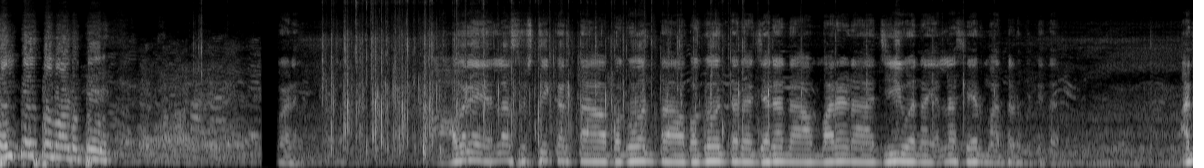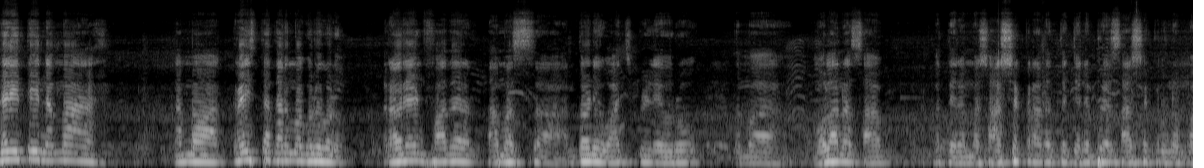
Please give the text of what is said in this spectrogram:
ಸಂಕಲ್ಪ ಮಾಡುತ್ತೇನೆ. ಮಾಡೆ ಅವರೇ ಎಲ್ಲ ಸೃಷ್ಟಿಕರ್ತ, ಭಗವಂತ, ಭಗವಂತನ ಜನನ, ಮರಣ, ಜೀವನ ಎಲ್ಲ ಸೇರಿ ಮಾತಾಡ್ಬಿಟ್ಟಿದ್ದಾರೆ. ಅದೇ ರೀತಿ ನಮ್ಮ ನಮ್ಮ ಕ್ರೈಸ್ತ ಧರ್ಮ ಗುರುಗಳು reverend father Thomas Antony Vajpayee ಅವರು, ನಮ್ಮ ಮೌಲಾನಾ ಸಾಬ್ ಮತ್ತೆ ನಮ್ಮ ಶಾಸಕರಾದಂಥ ಜನಪ್ರಿಯ ಶಾಸಕರು ನಮ್ಮ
